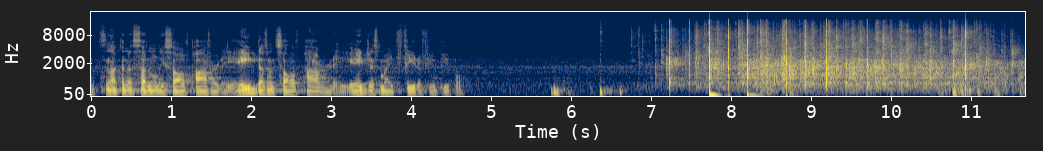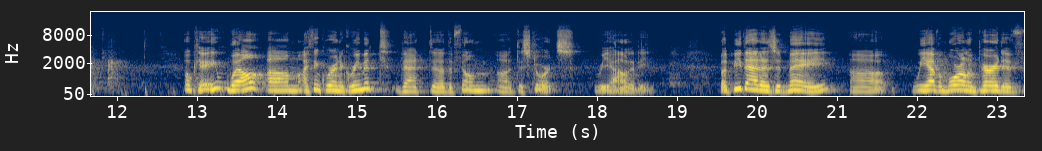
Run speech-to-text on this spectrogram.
it's not going to suddenly solve poverty. Aid doesn't solve poverty. Aid just might feed a few people. Okay, well, um, I think we're in agreement that uh, the film uh, distorts reality. But be that as it may, uh, we have a moral imperative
